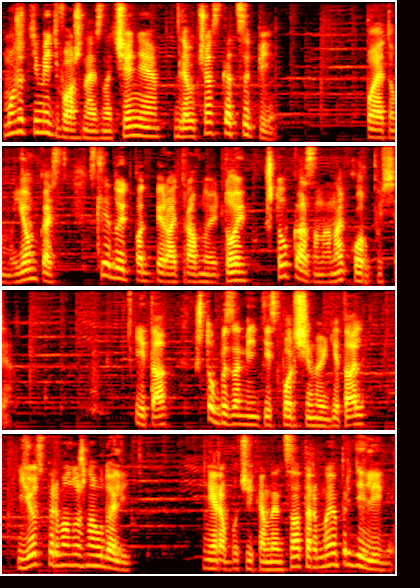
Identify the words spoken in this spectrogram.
может иметь важное значение для участка цепи. Поэтому емкость следует подбирать равную той, что указано на корпусе. Итак, чтобы заменить испорченную деталь, ее сперва нужно удалить. Нерабочий конденсатор мы определили,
